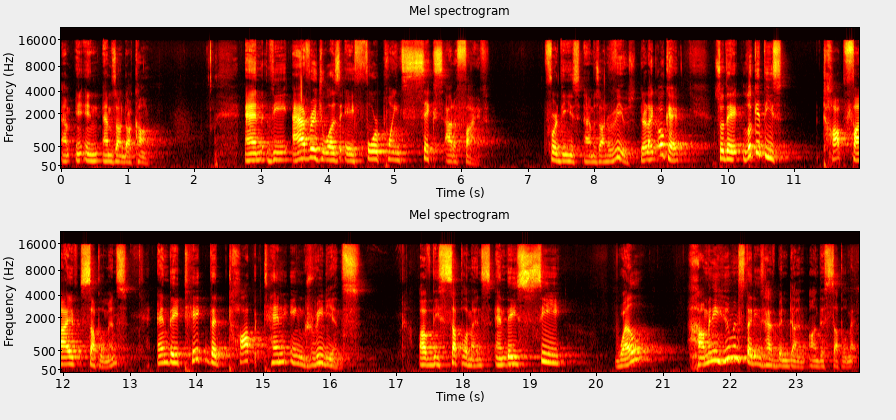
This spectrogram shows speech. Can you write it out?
um, in Amazon.com. And the average was a 4.6 out of 5 for these Amazon reviews. They're like, okay, so they look at these top five supplements and they take the top 10 ingredients of these supplements and they see, well, how many human studies have been done on this supplement?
